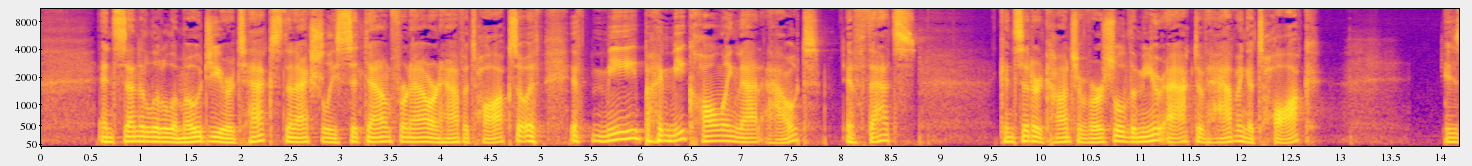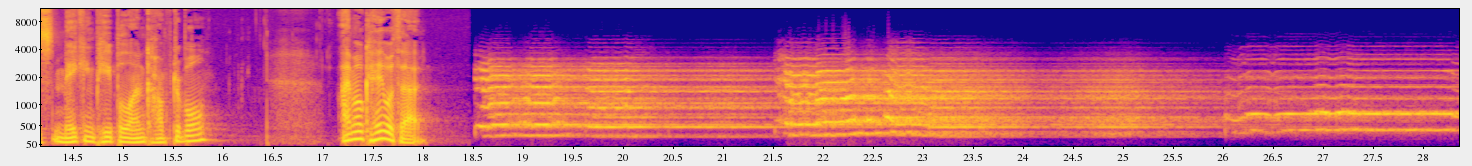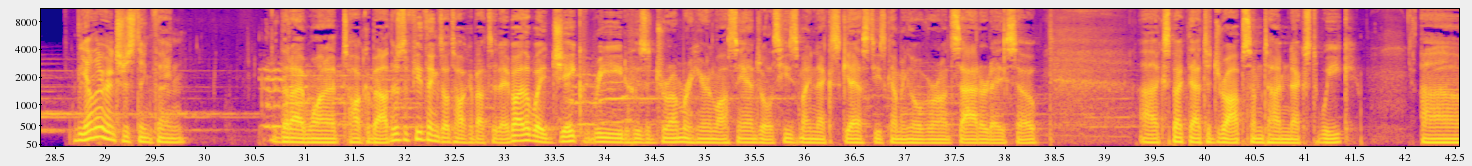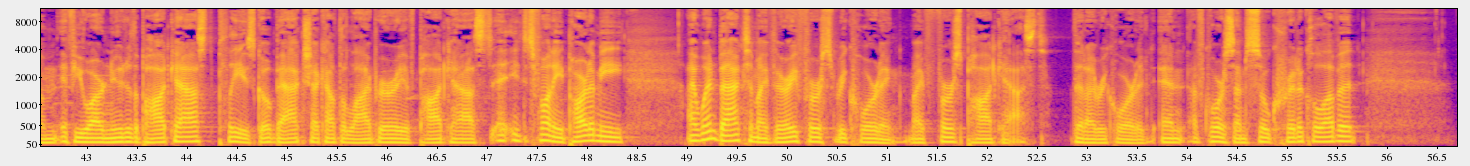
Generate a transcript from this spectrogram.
and send a little emoji or a text than actually sit down for an hour and have a talk. So if if me by me calling that out, if that's considered controversial, the mere act of having a talk is making people uncomfortable, I'm okay with that. The other interesting thing that I want to talk about, there's a few things I'll talk about today. By the way, Jake Reed, who's a drummer here in Los Angeles, he's my next guest. He's coming over on Saturday, so uh, expect that to drop sometime next week. Um, if you are new to the podcast, please go back, check out the library of podcasts. It's funny, part of me, I went back to my very first recording, my first podcast that I recorded. And of course, I'm so critical of it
